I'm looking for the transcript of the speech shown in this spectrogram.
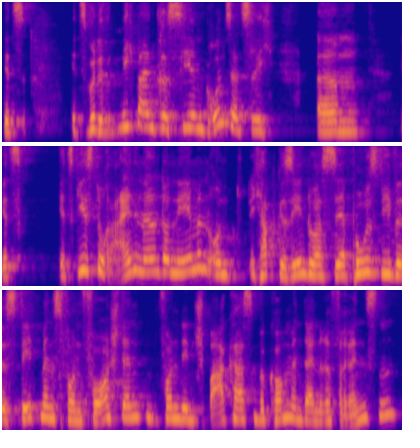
Jetzt, jetzt würde mich mal interessieren, grundsätzlich, ähm, jetzt Jetzt gehst du rein in ein Unternehmen und ich habe gesehen, du hast sehr positive Statements von Vorständen von den Sparkassen bekommen in deinen Referenzen.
